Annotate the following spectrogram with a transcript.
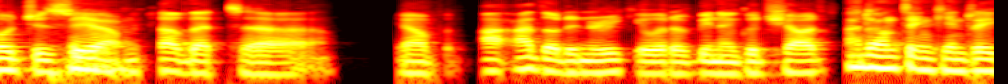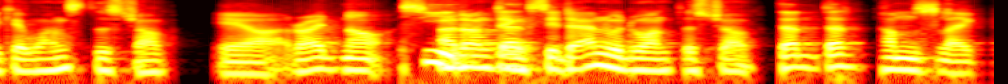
coaches Yeah. in the club that uh, yeah. But I, I thought Enrique would have been a good shot. I don't think Enrique wants this job. Yeah, right now. See, I don't think that, Zidane would want this job. that that comes like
